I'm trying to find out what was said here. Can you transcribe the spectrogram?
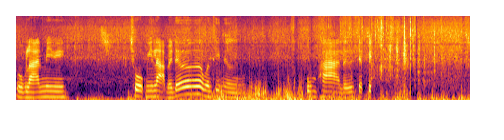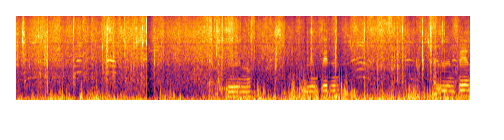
ลูกหลานมีโชคมีลาบไปเด้อวันที่หนึ่ง กุมภาหรือจะเป็นอื่นอื่นเป็นอื่นเป็น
